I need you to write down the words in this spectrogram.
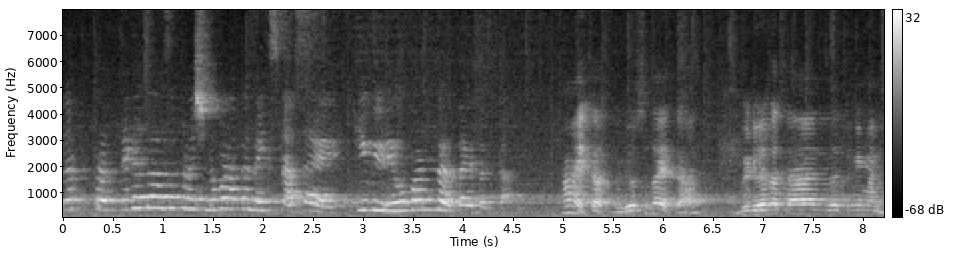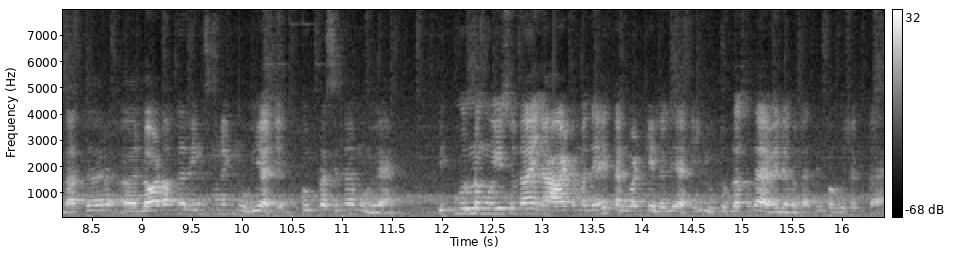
तर प्रत्येकाचा असा प्रश्न पण आता नेक्स्ट असा आहे की व्हिडिओ पण करता येतात का? हा येतात. व्हिडिओ सुद्धा येतात. व्हिडिओज आता जर तुम्ही म्हणलात तर लॉर्ड ऑफ द रिंग्स म्हणून एक मूवी आहे खूप प्रसिद्ध मूवी आहे. ती पूर्ण मूवी सुद्धा ह्या आर्टमध्ये कन्वर्ट केलेली आहे. युट्यूबला सुद्धा अवेलेबल आहे. तुम्ही बघू शकता.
